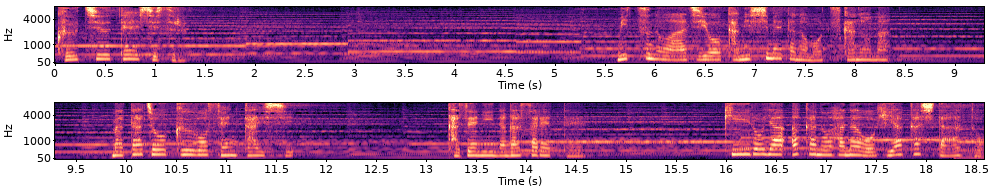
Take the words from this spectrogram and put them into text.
空中停止する。蜜の味をかみしめたのもつかの間また上空を旋回し風に流されて黄色や赤の花を冷やかした後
